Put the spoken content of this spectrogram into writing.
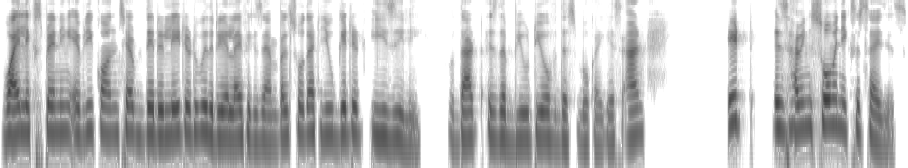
while explaining every concept they relate it with real life examples so that you get it easily. So that is the beauty of this book i guess. And it is having so many exercises.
